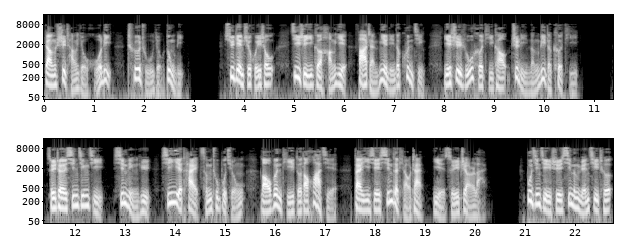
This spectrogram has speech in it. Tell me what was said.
让市场有活力，车主有动力。蓄电池回收既是一个行业发展面临的困境，也是如何提高治理能力的课题。随着新经济、新领域、新业态层出不穷。老问题得到化解，但一些新的挑战也随之而来。不仅仅是新能源汽车，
